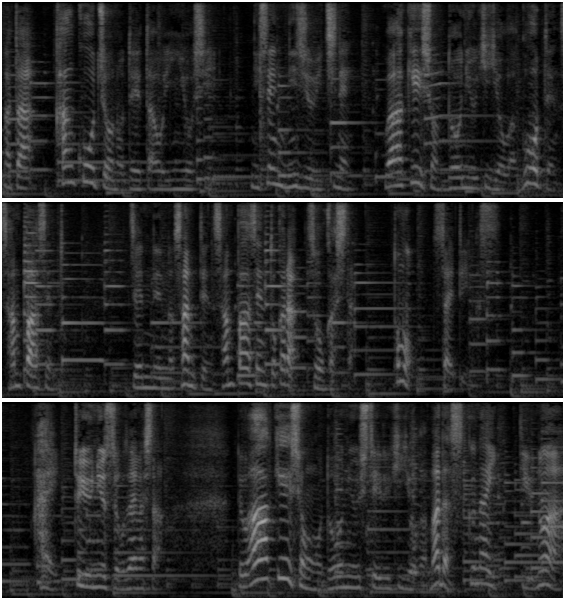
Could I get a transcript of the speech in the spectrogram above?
また観光庁のデータを引用し2021年ワーケーション導入企業は5.3%前年の3.3%から増加したとも伝えています。はいというニュースでございました。ワーケーションを導入している企業がまだ少ないっていうのは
